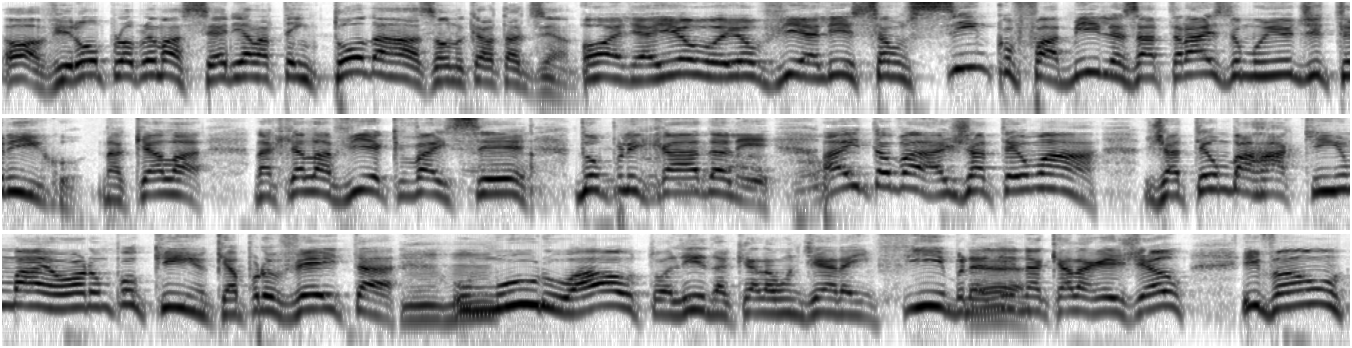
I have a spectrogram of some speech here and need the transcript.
Ó, virou um problema sério e ela tem toda a razão no que ela tá dizendo. Olha, eu, eu vi ali, são cinco famílias atrás do moinho de trigo, naquela, naquela via que vai ser duplicada ali. Aí então vai, já tem uma, já tem um barraquinho maior um pouquinho, que aproveita o muro alto ali, daquela onde era em fibra, É. ali naquela região, e vão,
